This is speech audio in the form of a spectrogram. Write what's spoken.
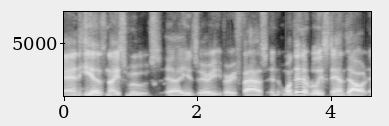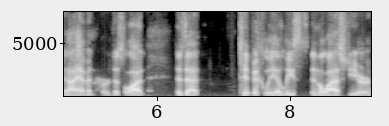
and he has nice moves. Uh, he's very very fast. And one thing that really stands out, and I haven't heard this a lot, is that typically, at least in the last year,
